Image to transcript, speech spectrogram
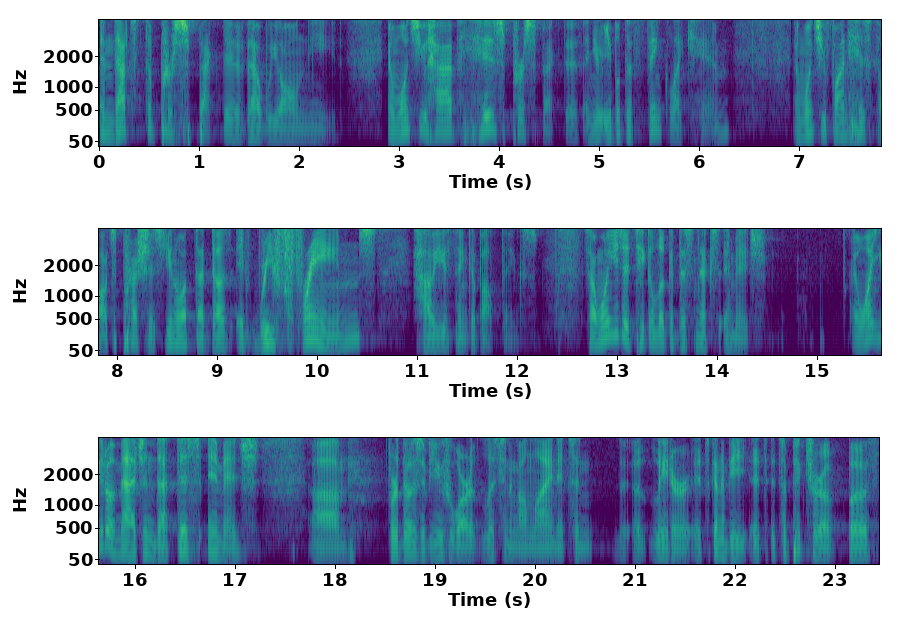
And that's the perspective that we all need. And once you have his perspective and you're able to think like him, and once you find his thoughts precious, you know what that does? It reframes how you think about things. So I want you to take a look at this next image. I want you to imagine that this image, um, for those of you who are listening online, it's in uh, later. It's going to be it's, it's, a picture of both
